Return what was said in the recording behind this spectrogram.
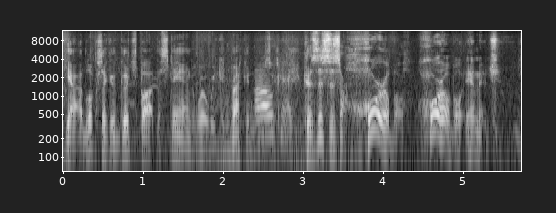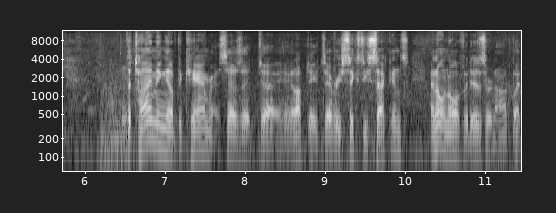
Yeah, it looks like a good spot to stand where we can recognize it. Okay. Because this is a horrible, horrible image. The timing of the camera says it uh, it updates every 60 seconds. I don't know if it is or not, but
